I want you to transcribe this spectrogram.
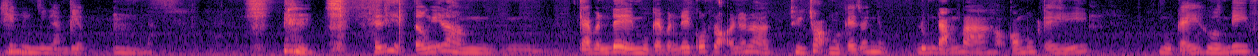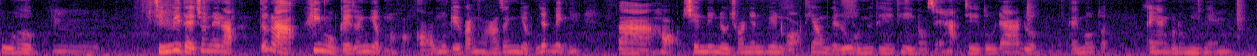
khi Ừ. mình mình làm việc. Ừ. thế thì tớ nghĩ là ừ, cái vấn đề một cái vấn đề cốt lõi nữa là thúy chọn một cái doanh nghiệp đúng đắn và họ có một cái một cái hướng đi phù hợp. Chính vì thế cho nên là tức là khi một cái doanh nghiệp mà họ có một cái văn hóa doanh nghiệp nhất định và họ training được cho nhân viên của họ theo một cái luồng như thế thì nó sẽ hạn chế tối đa được cái mâu thuẫn. Anh anh có đồng ý với em không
